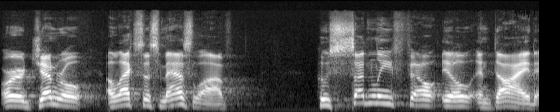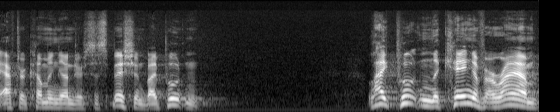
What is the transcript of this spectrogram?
or General Alexis Maslov, who suddenly fell ill and died after coming under suspicion by Putin. Like Putin, the king of Aram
